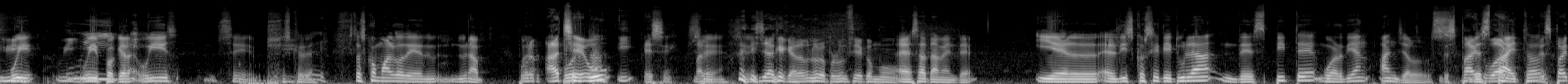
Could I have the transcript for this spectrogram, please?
Oui. oui, Oui. oui, porque la, oui, sí, pues es que esto es como algo de, de una Bueno, H-U-I-S, ¿vale? Sí, sí. ya que cada uno lo pronuncie como... Exactamente. Y el, el disco se titula Despite Guardian Angels. Despite, Despite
